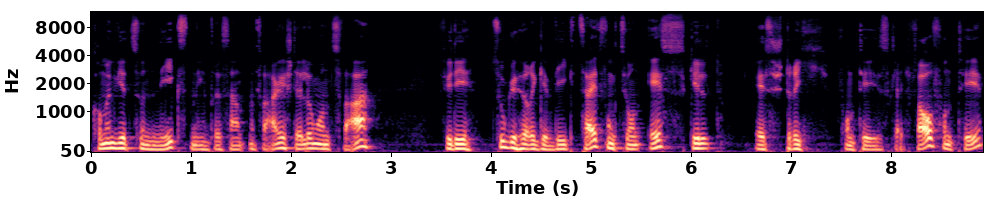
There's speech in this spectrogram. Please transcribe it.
Kommen wir zur nächsten interessanten Fragestellung und zwar für die zugehörige Wegzeitfunktion s gilt s' von t ist gleich v von t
